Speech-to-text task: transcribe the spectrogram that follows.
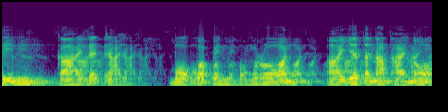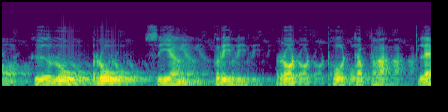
ลิ้น กายและใจ บอกว่าเป็นของร้อน อายตนะภายนอก คือรูป รูป เสียง กลิ่น รสโผฏฐัพพะ และ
